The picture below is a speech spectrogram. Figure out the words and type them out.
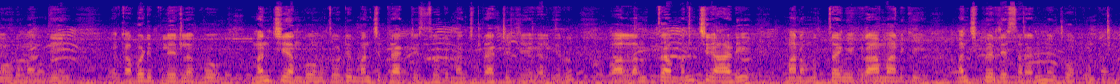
మూడు మంది కబడ్డీ ప్లేయర్లకు మంచి అనుభవంతో మంచి ప్రాక్టీస్ తోటి మంచి ప్రాక్టీస్ చేయగలిగారు వాళ్ళంతా మంచిగా ఆడి మన ముత్తంగి గ్రామానికి మంచి పేరు చేస్తారని మేము కోరుకుంటాము.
